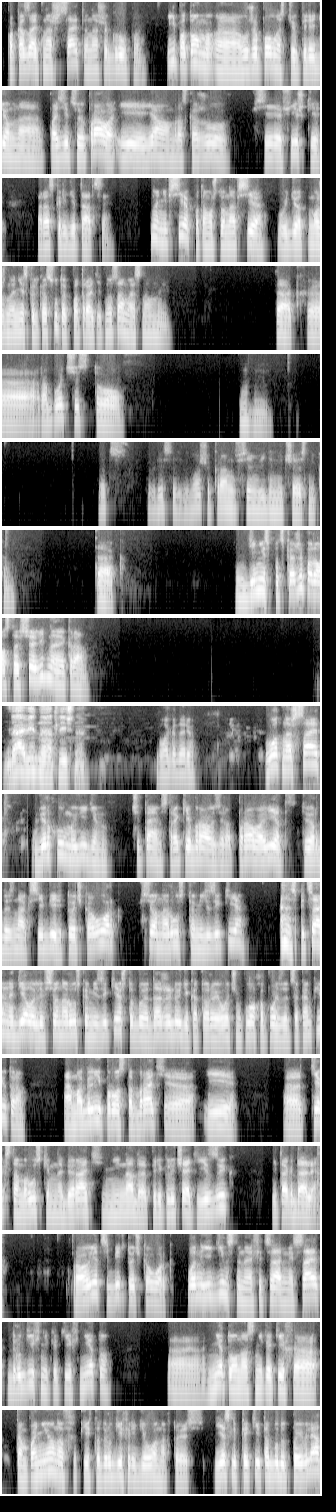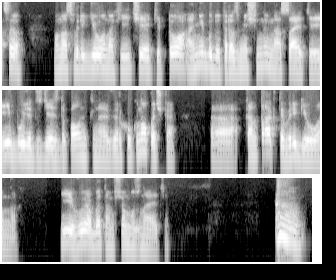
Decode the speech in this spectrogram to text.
показать наши сайты, наши группы. И потом э, уже полностью перейдем на позицию права, и я вам расскажу все фишки раскредитации. Ну, не все, потому что на все уйдет, можно несколько суток потратить, но самые основные. Так, э, рабочий стол. Угу. Ваш экран всем виден участникам. Так. Денис, подскажи, пожалуйста, все видно экран? Да, видно, отлично. Благодарю. Вот наш сайт. Вверху мы видим, читаем в строке браузера правовед, твердый знак сибирь.орг. Все на русском языке. Специально делали все на русском языке, чтобы даже люди, которые очень плохо пользуются компьютером, а, могли просто брать э, и э, текстом русским набирать, не надо переключать язык и так далее. Правовед сибирь.орг. Он единственный официальный сайт, других никаких нету. Э, нету у нас никаких э, компаньонов в каких-то других регионах. То есть, если какие-то будут появляться у нас в регионах ячейки, то они будут размещены на сайте, и будет здесь дополнительная вверху кнопочка э, «Контакты в регионах». И вы об этом всем узнаете.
